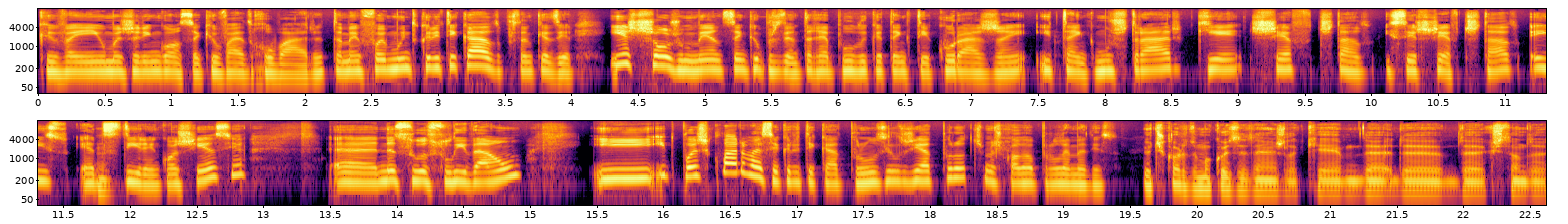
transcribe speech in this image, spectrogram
que vem aí uma geringonça que o vai derrubar, também foi muito criticado. Portanto, quer dizer, estes são os momentos em que o Presidente da República tem que ter coragem e tem que mostrar que é chefe de Estado. E ser chefe de Estado é isso, Hum. é decidir em consciência, ah, na sua solidão. E, e depois, claro, vai ser criticado por uns e elogiado por outros, mas qual é o problema disso? Eu discordo de uma coisa da Ângela, que é da, da, da questão da,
